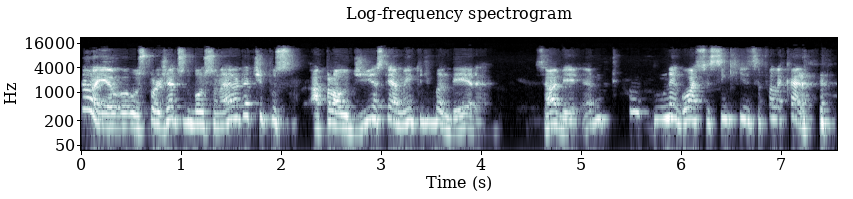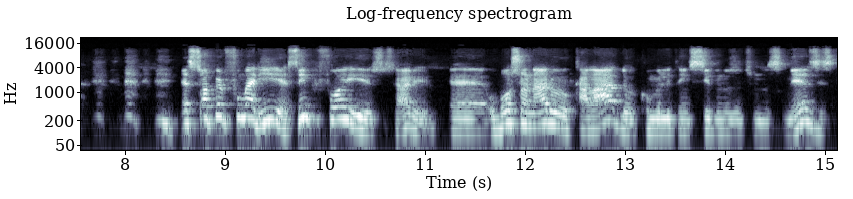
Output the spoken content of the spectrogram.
Não, eu, os projetos do Bolsonaro era tipo aplaudir hasteamento de bandeira, sabe? Era tipo um negócio assim que você fala, cara, é só perfumaria, sempre foi isso, sabe? É, o Bolsonaro calado, como ele tem sido nos últimos meses,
